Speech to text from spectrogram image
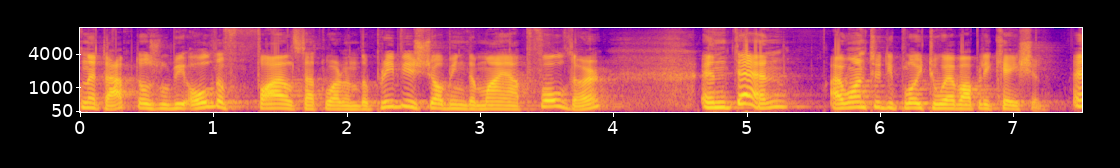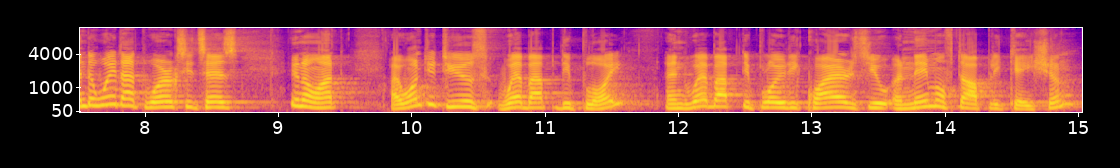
.NET app. Those will be all the files that were on the previous job in the My App folder. And then I want to deploy to web application. And the way that works, it says, you know what, I want you to use web app deploy, and web app deploy requires you a name of the application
